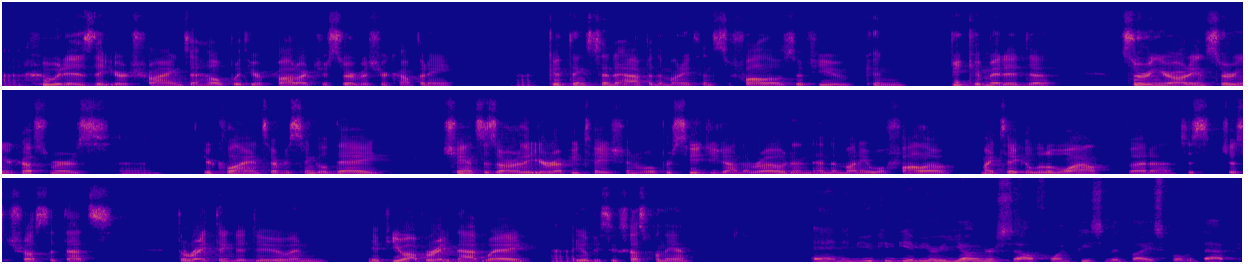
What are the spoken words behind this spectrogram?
uh, who it is that you're trying to help with your product, your service, your company, uh, good things tend to happen. The money tends to follow. So if you can be committed to serving your audience, serving your customers, um, your clients every single day, chances are that your reputation will precede you down the road and, and the money will follow. Might take a little while, but uh, just just trust that that's the right thing to do. And if you operate in that way, uh, you'll be successful in the end. And if you could give your younger self one piece of advice, what would that be?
